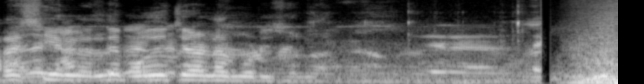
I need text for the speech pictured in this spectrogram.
அரசியல் வந்து பொதுச் செயலாளர் முடி சொல்லுவாங்க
